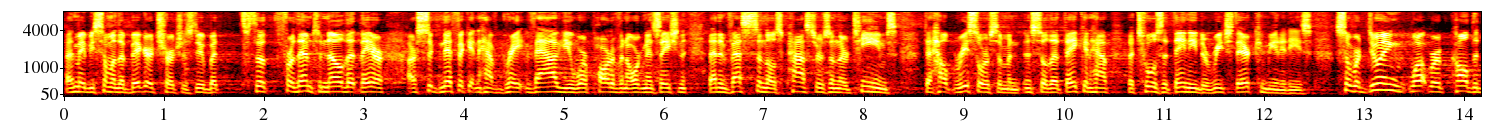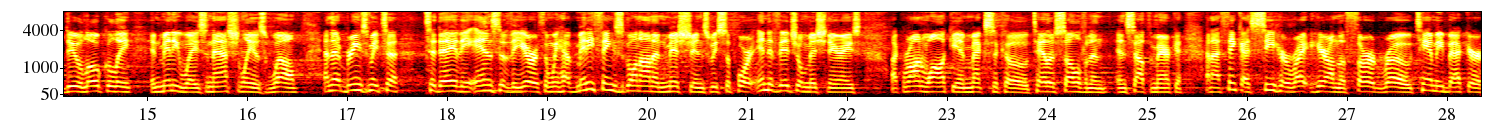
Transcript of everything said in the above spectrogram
that maybe some of the bigger churches do, but for them to know that they are, are significant and have great value, we're part of an organization that invests in those pastors and their teams to help resource them and, and so that they can have the tools that they need to reach their communities. So we're doing what we're called to do locally in many ways, nationally as well. And that brings me to today, the ends of the earth. And we have many things going on in missions. We support individual missionaries like Ron Wallachy in Mexico, Taylor Sullivan in, in, South America. And I think I see her right here on the third row, Tammy Becker,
